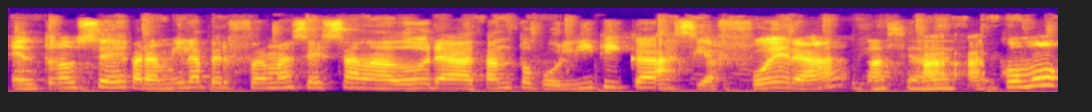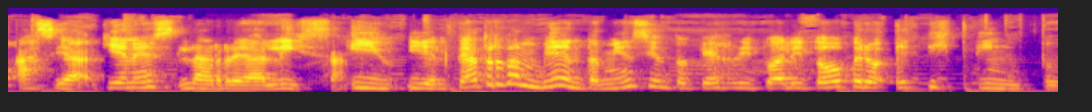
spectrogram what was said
Entonces, para mí la performance es sanadora tanto política hacia afuera Hacia a- a- como hacia quienes la realizan. Y, y el teatro también, también siento que es ritual y todo, pero es distinto,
